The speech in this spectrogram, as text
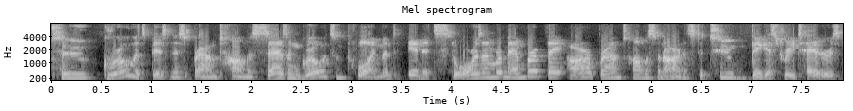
to grow its business, Brown Thomas says, and grow its employment in its stores. And remember, they are Brown Thomas and Arnotts, the two biggest retailers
